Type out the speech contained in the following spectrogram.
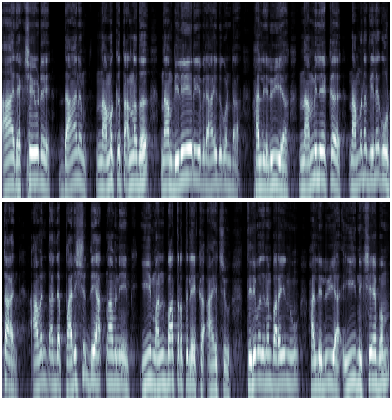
ആ രക്ഷയുടെ ദാനം നമുക്ക് തന്നത് നാം വിലയേറിയവരായതുകൊണ്ടാണ് ഹല്ലെലൂയ. നമ്മിലേക്ക് നമ്മുടെ വില കൂട്ടാൻ അവൻ തന്റെ പരിശുദ്ധ ആത്മാവിനെയും ഈ മൺപാത്രത്തിലേക്ക് അയച്ചു. തിരുവചനം പറയുന്നു ഹല്ലുയ്യ ഈ നിക്ഷേപം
